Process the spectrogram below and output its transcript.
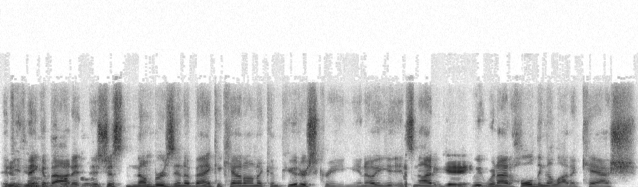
If you, you think about it, it's just numbers in a bank account on a computer screen. You know, it's not we're not holding a lot of cash.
